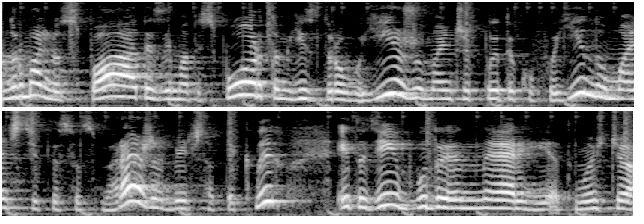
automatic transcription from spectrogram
нормально спати, займатися спортом, їсти здорову їжу, менше пити кофеїну, менше сидіти в соцмережах, більше читати книг, і тоді буде енергія, тому що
